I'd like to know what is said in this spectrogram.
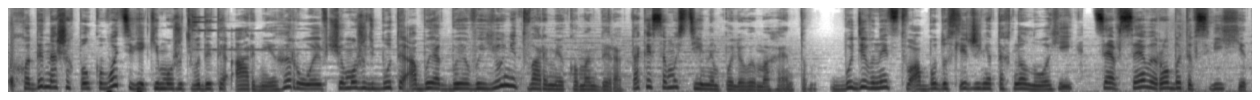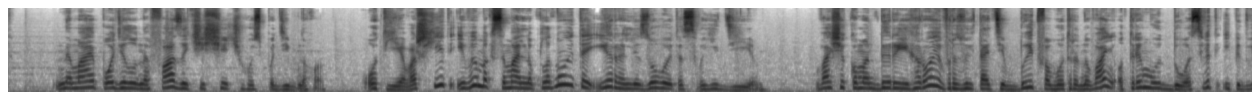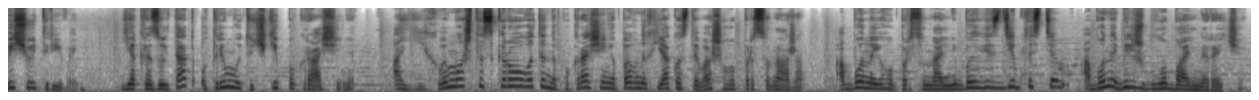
Ходи наших полководців, які можуть водити армії, героїв, що можуть бути або як бойовий юніт в армію командира, так і самостійним польовим агентом, будівництво або дослідження технологій це все ви робите в свій хід. Немає поділу на фази чи ще чогось подібного. От є ваш хід, і ви максимально плануєте і реалізовуєте свої дії. Ваші командири і герої в результаті битв або тренувань отримують досвід і підвищують рівень. Як результат, отримують очки покращення. а їх ви можете скеровувати на покращення певних якостей вашого персонажа, або на його персональні бойові здібності, або на більш глобальні речі.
